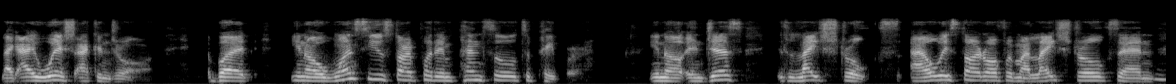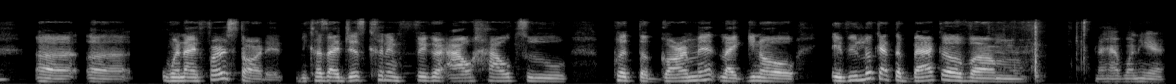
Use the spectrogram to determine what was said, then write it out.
Like I wish I can draw. But, you know, once you start putting pencil to paper, you know, and just light strokes. I always start off with my light strokes and mm-hmm. uh uh when I first started, because I just couldn't figure out how to put the garment, like, you know, if you look at the back of um I have one here.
